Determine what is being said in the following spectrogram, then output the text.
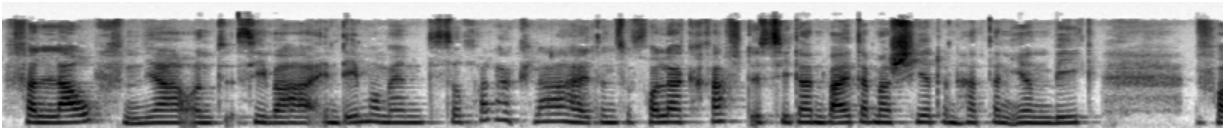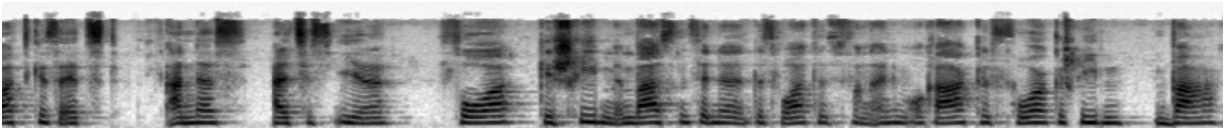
verlaufen, ja. Und sie war in dem Moment so voller Klarheit und so voller Kraft ist sie dann weiter marschiert und hat dann ihren Weg fortgesetzt. Anders als es ihr vorgeschrieben, im wahrsten Sinne des Wortes von einem Orakel vorgeschrieben war.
